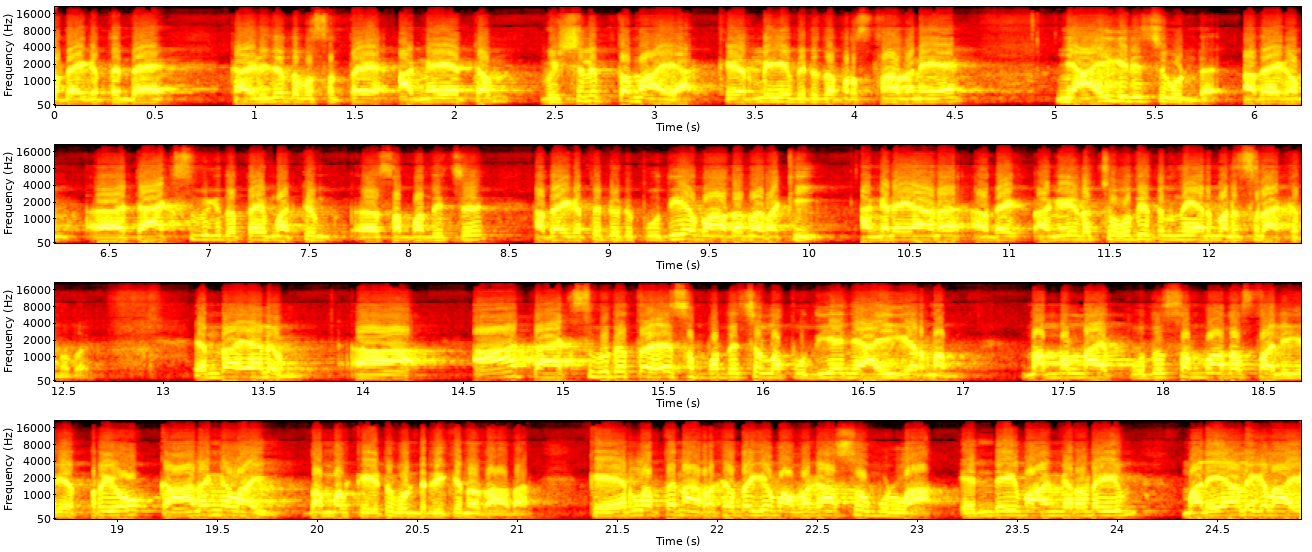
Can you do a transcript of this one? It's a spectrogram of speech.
അദ്ദേഹത്തിന്റെ കഴിഞ്ഞ ദിവസത്തെ അങ്ങേയറ്റം വിഷലിപ്തമായ കേരളീയ വിരുദ്ധ പ്രസ്താവനയെ ന്യായീകരിച്ചുകൊണ്ട് അദ്ദേഹം ടാക്സ് വിഹിതത്തെ മറ്റും സംബന്ധിച്ച് അദ്ദേഹത്തിന്റെ ഒരു പുതിയ വാദം ഇറക്കി. അങ്ങനെയാണ് അങ്ങയുടെ ചോദ്യത്തിൽ നിന്ന് ഞാൻ മനസ്സിലാക്കുന്നത്. എന്തായാലും ആ ടാക്സ് വിഹിതത്തെ സംബന്ധിച്ചുള്ള പുതിയ ന്യായീകരണം നമ്മളുടെ പൊതുസംവാദ സ്ഥലിയിൽ എത്രയോ കാലങ്ങളായി നമ്മൾ കേട്ടുകൊണ്ടിരിക്കുന്നതാണ്. കേരളത്തിന് അർഹതയും അവകാശവുമുള്ള എന്റെയും ആങ്ങറുടെയും മലയാളികളായ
